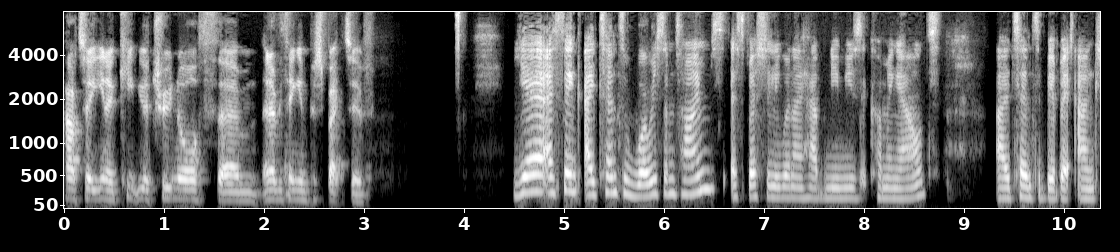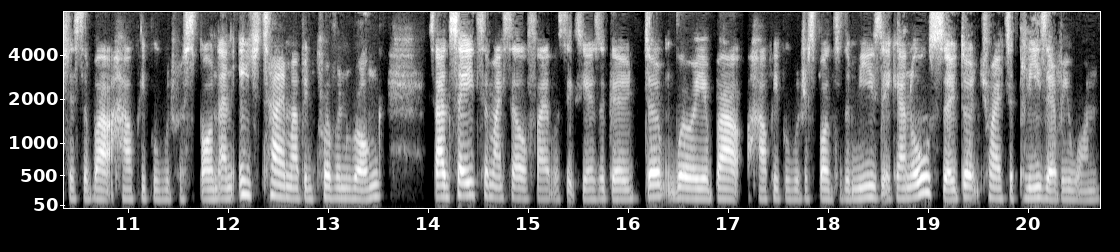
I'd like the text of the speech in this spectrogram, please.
how to you know keep your true north um, and everything in perspective? Yeah, I think I tend to worry sometimes, especially when I have new music coming out. I tend to be a bit anxious about how people would respond. And each time I've been proven wrong. So I'd say to myself five or six years ago, don't worry about how people would respond to the music. And also don't try to please everyone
